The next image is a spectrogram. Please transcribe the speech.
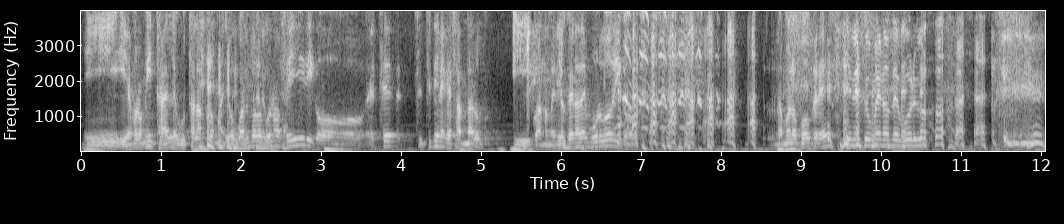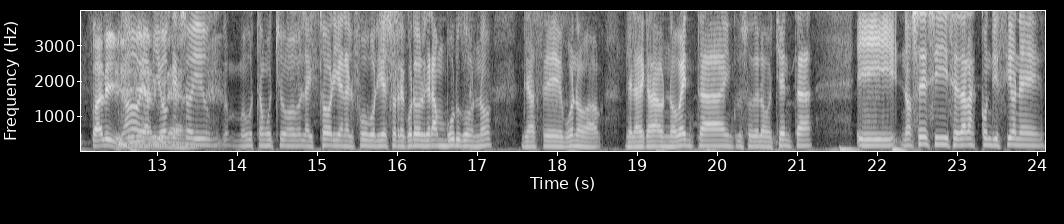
y, y es bromista, ¿eh? le gusta la broma. Yo cuando lo conocí digo, este, este tiene que ser andaluz. Y cuando me dio que era de Burgos, digo, no me lo puedo creer. Tienes tú menos de Burgos. Fali. No, ¿tienes y yo alguna- que soy, me gusta mucho la historia en el fútbol y eso, recuerdo el Gran Burgos, ¿no? De hace, bueno, de la década de los 90, incluso de los 80. Y no sé si se dan las condiciones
